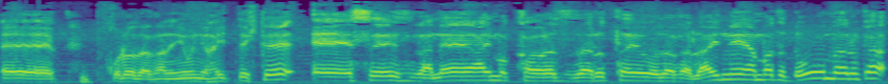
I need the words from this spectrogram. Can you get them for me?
えー、コロナが日本に入ってきて、えー、政府がね、相も変わらずざる対応だから来年はまたどうなるか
